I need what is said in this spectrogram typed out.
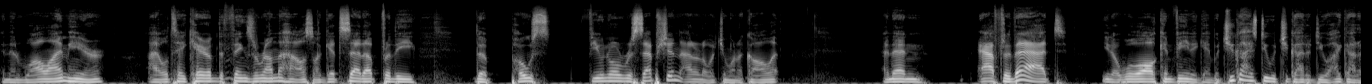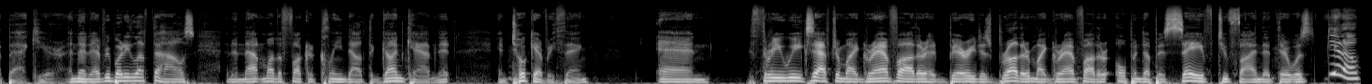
and then while I'm here, I will take care of the things around the house. I'll get set up for the the post funeral reception. I don't know what you want to call it. And then after that, you know, we'll all convene again. But you guys do what you got to do. I got it back here. And then everybody left the house. And then that motherfucker cleaned out the gun cabinet and took everything. And three weeks after my grandfather had buried his brother, my grandfather opened up his safe to find that there was, you know,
